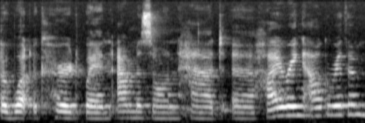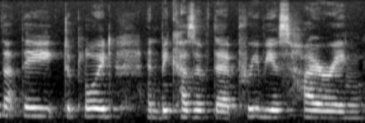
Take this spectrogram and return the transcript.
uh, what occurred when Amazon had a hiring algorithm that they deployed, and because of their previous hiring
